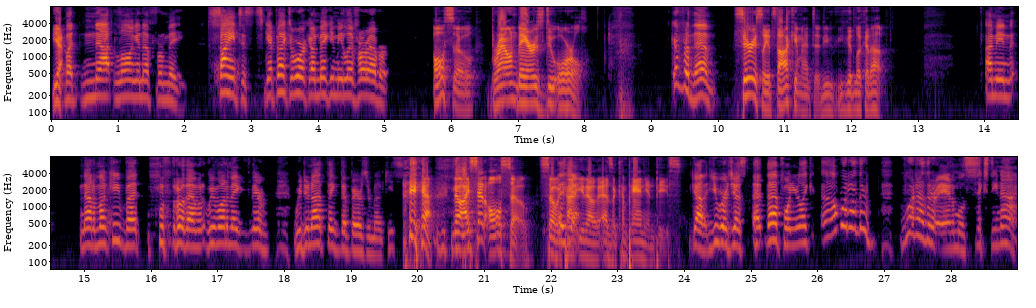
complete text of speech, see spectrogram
Yeah. But not long enough for me. Scientists, get back to work on making me live forever. Also, brown bears do oral. Good for them. Seriously, it's documented. You you could look it up. I mean, not a monkey, but we'll throw that one. We want to make clear we do not think that bears are monkeys. yeah. No, I said also, so it Uh, kind yeah. of, you know, as a companion piece. Got it. You were just at that point. You're like, oh, what other, what other animals? Sixty nine.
